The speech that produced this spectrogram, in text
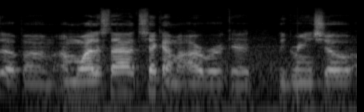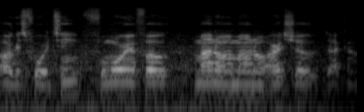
up? Um, I'm WileyStyle. Check out my artwork at The Green Show August 14th. For more info, manoamanoartshow.com.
